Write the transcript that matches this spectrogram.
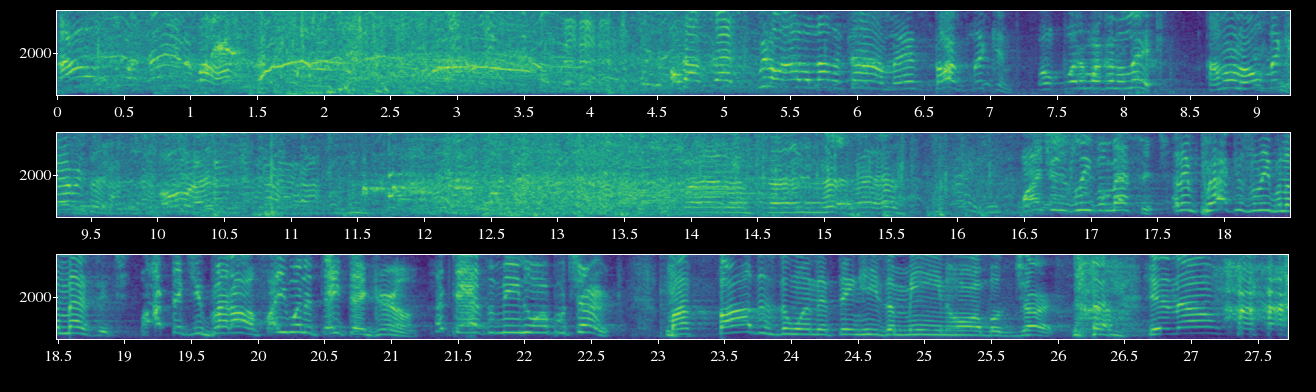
How you talking about? Stop that! We don't have a lot of time, man. Start licking. Well, what am I gonna lick? I don't know. Lick everything. All right. Why'd you just leave a message? I didn't practice leaving a message. Well, I think you better off. Why you wanna date that girl? Her dad's a mean, horrible jerk. My father's the one that think he's a mean, horrible jerk. you know?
